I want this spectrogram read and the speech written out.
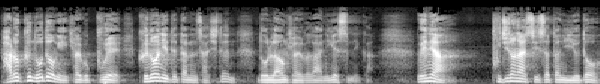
바로 그 노동이 결국 부의 근원이 됐다는 사실은 놀라운 결과가 아니겠습니까? 왜냐? 부지런할 수 있었던 이유도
